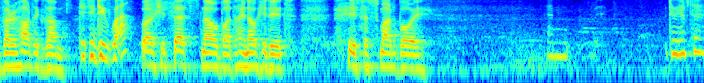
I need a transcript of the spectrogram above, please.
very hard exam. Did he do well? Well, he says no, but I know he did. He's a smart boy. Do we have to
